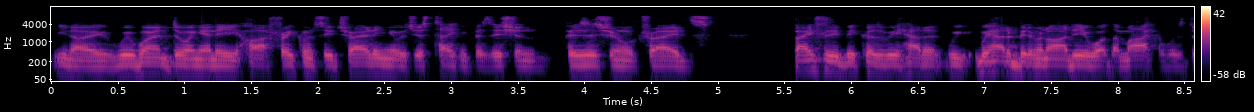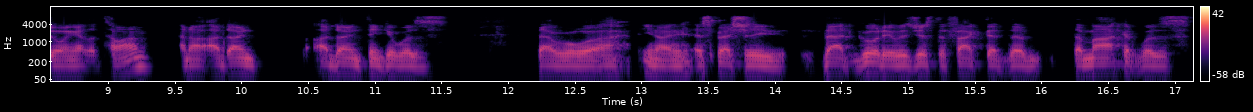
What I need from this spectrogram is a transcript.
you know we weren't doing any high frequency trading it was just taking position positional trades basically because we had a we, we had a bit of an idea what the market was doing at the time and I, I don't I don't think it was that were you know especially that good it was just the fact that the the market was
